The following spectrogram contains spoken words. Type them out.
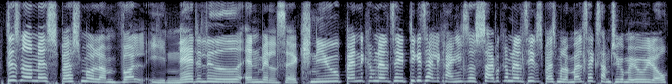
Det er sådan noget med spørgsmål om vold i nattelivet, anvendelse af knive, bandekriminalitet, digitale krænkelser, cyberkriminalitet, spørgsmål om voldtægt, samtykke med øvrigt lov,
